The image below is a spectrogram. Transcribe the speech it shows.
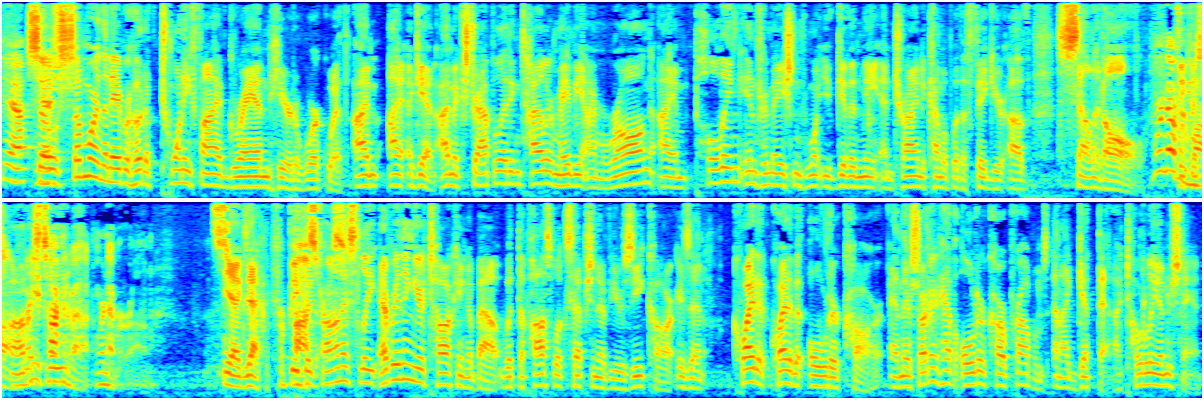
Yeah, So ish. somewhere in the neighborhood of twenty five grand here to work with. I'm I again I'm extrapolating, Tyler. Maybe I'm wrong. I am pulling information from what you've given me and trying to come up with a figure of sell it all. We're never Because wrong. what are you talking about? We're never wrong. Yeah, exactly. Because honestly, everything you're talking about, with the possible exception of your Z car, is an quite a quite a bit older car, and they're starting to have older car problems, and I get that. I totally understand.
